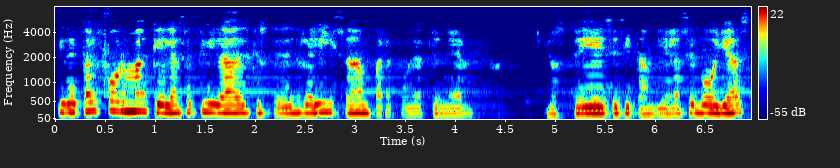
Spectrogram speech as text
Y de tal forma que las actividades que ustedes realizan para poder tener los peces y también las cebollas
